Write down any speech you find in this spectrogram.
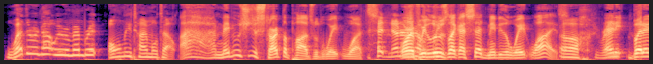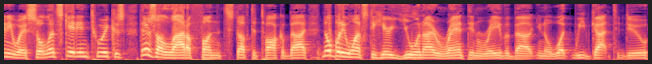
Whether or not we remember it, only time will tell. Ah, maybe we should just start the pods with wait whats. No, no, or no, if no, we we- lose, like I said, maybe the wait whys. Oh, right. Any- but anyway, so let's get into it because there's a lot of fun stuff to talk about. Nobody wants to hear you and I rant and rave about you know what we've got to do.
